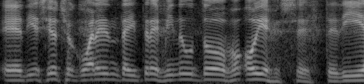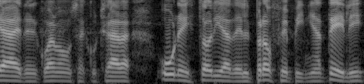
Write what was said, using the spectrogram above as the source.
Eh, 18.43 minutos. Hoy es este día en el cual vamos a escuchar una historia del profe Piñatelli.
